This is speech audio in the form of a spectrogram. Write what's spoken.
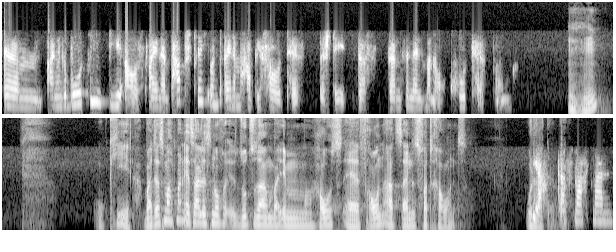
ähm, angeboten, die aus einem Pappstrich und einem HPV-Test besteht. Das Ganze nennt man auch Co-Testung. Mhm. Okay, aber das macht man jetzt alles noch sozusagen bei dem Haus äh, Frauenarzt seines Vertrauens. Oder? Ja, das macht man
